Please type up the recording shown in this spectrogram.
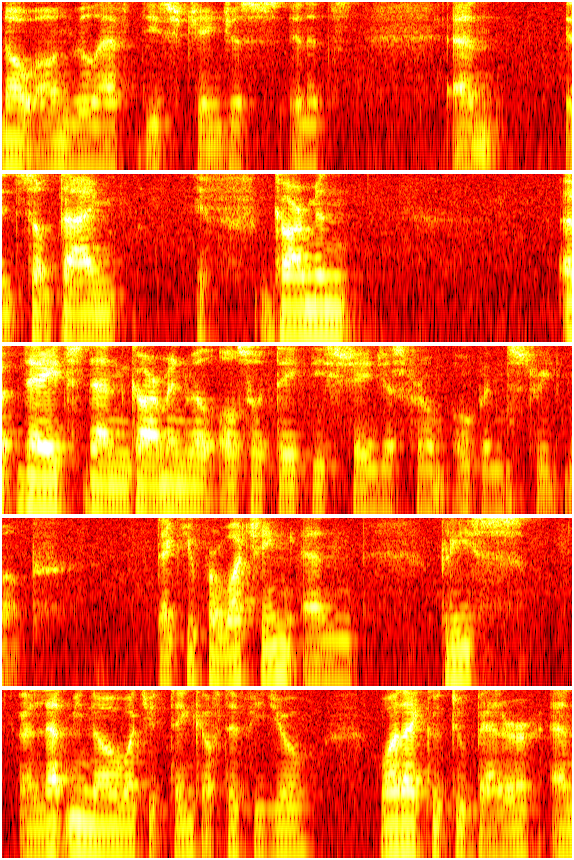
now on will have these changes in it. And in some time if Garmin updates then Garmin will also take these changes from OpenStreetMap. Thank you for watching and please uh, let me know what you think of the video what I could do better and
